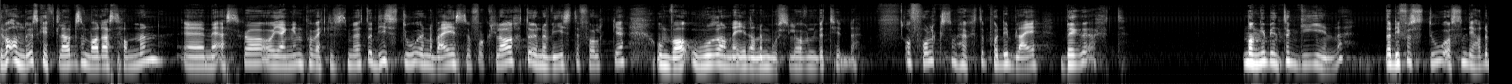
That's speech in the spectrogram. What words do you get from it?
Det var andre skriftlærde som var der sammen eh, med Esra og gjengen på vekkelsesmøtet. De sto underveis og forklarte og underviste folket om hva ordene i denne Moseloven betydde. Og folk som hørte på, de ble berørt. Mange begynte å grine da de forsto hvordan de hadde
